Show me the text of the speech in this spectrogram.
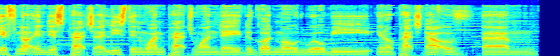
if not in this patch, at least in one patch one day, the God mode will be, you know, patched out of um,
